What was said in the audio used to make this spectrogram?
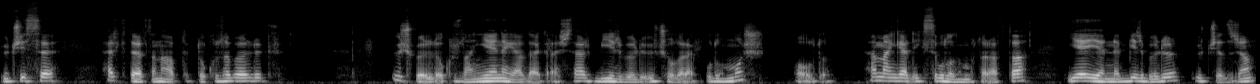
3 ise her iki tarafta ne yaptık? 9'a böldük. 3 bölü 9'dan y ne geldi arkadaşlar? 1 bölü 3 olarak bulunmuş oldu. Hemen gel x'i bulalım bu tarafta. y yerine 1 bölü 3 yazacağım.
